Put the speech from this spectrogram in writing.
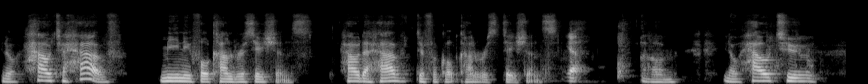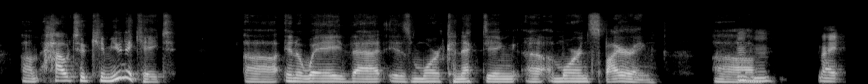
you know how to have meaningful conversations, how to have difficult conversations. Yeah. Um, you know how to um, how to communicate uh, in a way that is more connecting, uh, more inspiring. Um, mm-hmm. Right.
